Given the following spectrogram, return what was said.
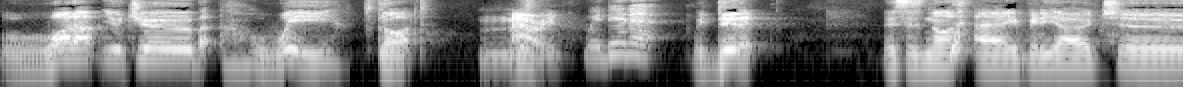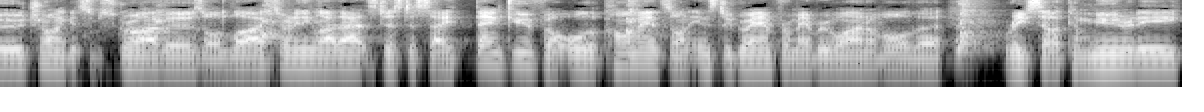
What up, YouTube? We got married. We did it. We did it. This is not a video to try and get subscribers or likes or anything like that. It's just to say thank you for all the comments on Instagram from everyone of all the reseller community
